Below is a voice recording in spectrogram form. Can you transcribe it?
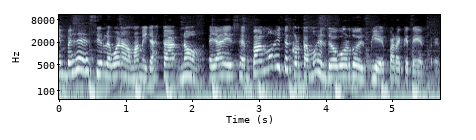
en vez de decirle, bueno, mami, ya está, no, ella dice, vamos y te cortamos el dedo gordo del pie para que te entre.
